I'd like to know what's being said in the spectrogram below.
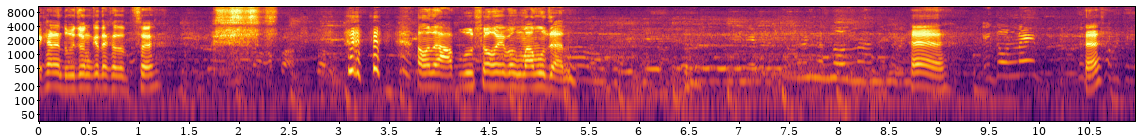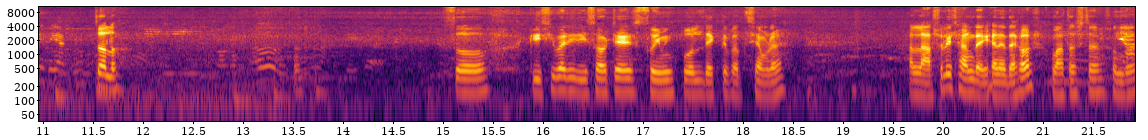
এখানে দুইজনকে দেখা যাচ্ছে। আমাদের আপু সহ এবং মামু যান। হ্যাঁ। হ্যাঁ। চলো। তো কৃষিবাড়ি রিসর্টের সুইমিং পুল দেখতে পাচ্ছি আমরা। আল্লাহ আসলে ঠান্ডা এখানে, দেখো, বাতাসটা সুন্দর।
